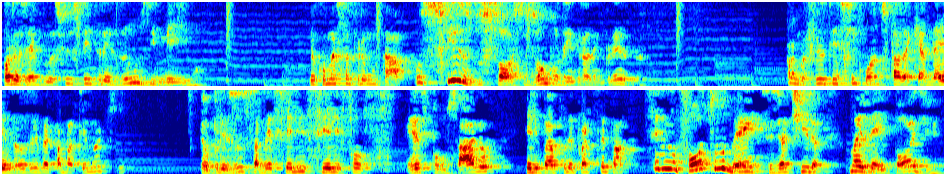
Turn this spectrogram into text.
por exemplo, meus filhos têm três anos e meio. Eu começo a perguntar, os filhos dos sócios vão poder entrar na empresa? Meu filho tem 5 anos, tá? Daqui a 10 anos ele vai estar tá batendo aqui. Eu preciso saber se ele, se ele for responsável, ele vai poder participar. Se ele não for, tudo bem, você já tira. Mas aí pode?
